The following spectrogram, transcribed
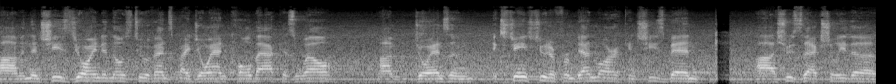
Um, and then she's joined in those two events by Joanne Kolbach as well. Um, Joanne's an exchange student from Denmark, and she's been, uh, she was actually the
